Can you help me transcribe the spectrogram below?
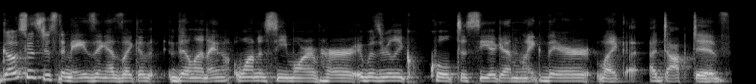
Ghost was just amazing as like a villain. I want to see more of her. It was really cool to see again like their like adoptive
